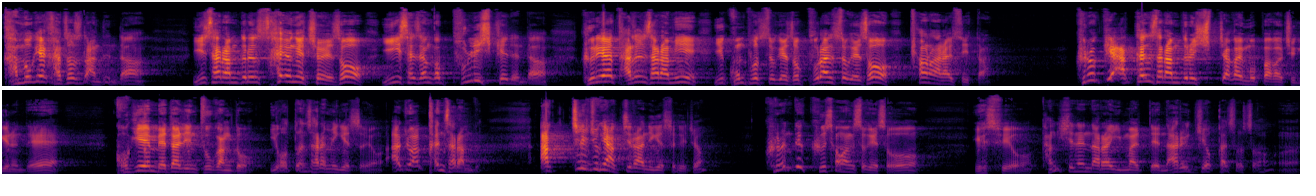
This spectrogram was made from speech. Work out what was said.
감옥에 갇혀서도 안 된다. 이 사람들은 사형에 처해서 이 세상과 분리시켜야 된다. 그래야 다른 사람이 이 공포 속에서 불안 속에서 편안할 수 있다. 그렇게 악한 사람들을 십자가에 못 박아 죽이는데 거기에 매달린 두 강도 이 어떤 사람이겠어요? 아주 악한 사람들. 악질 중에 악질 아니겠어, 그죠? 그런데 그 상황 속에서 예수여, 당신의 나라 임할 때 나를 기억하소서. 어.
